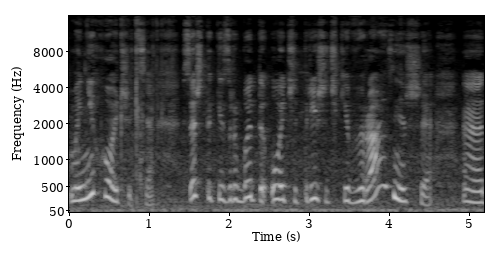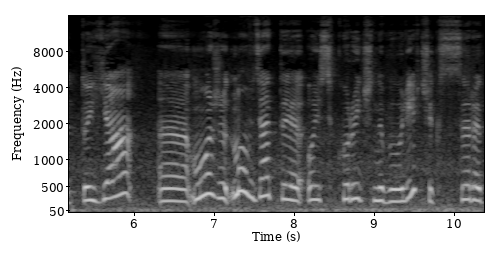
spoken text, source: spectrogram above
мені хочеться все ж таки зробити очі трішечки виразніше, е, то я е, можу ну, взяти ось коричневий олівчик. Серед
